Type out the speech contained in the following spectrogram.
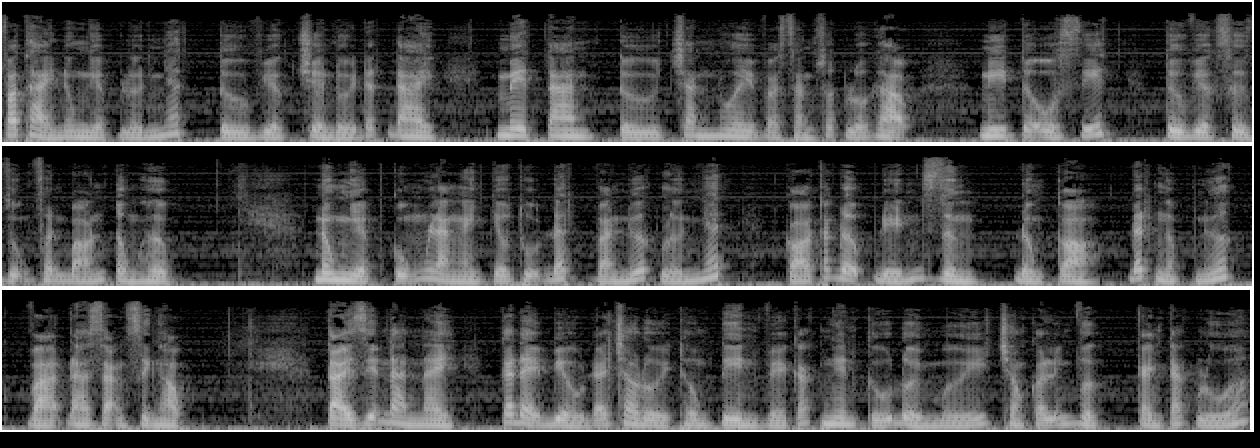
Phát thải nông nghiệp lớn nhất từ việc chuyển đổi đất đai, metan từ chăn nuôi và sản xuất lúa gạo, nitơ oxit từ việc sử dụng phân bón tổng hợp. Nông nghiệp cũng là ngành tiêu thụ đất và nước lớn nhất, có tác động đến rừng, đồng cỏ, đất ngập nước và đa dạng sinh học. Tại diễn đàn này, các đại biểu đã trao đổi thông tin về các nghiên cứu đổi mới trong các lĩnh vực canh tác lúa,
